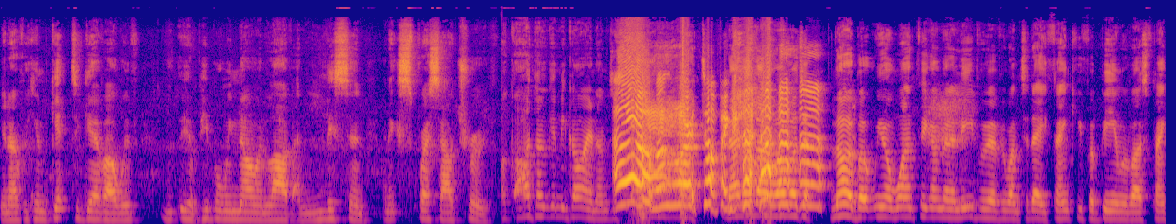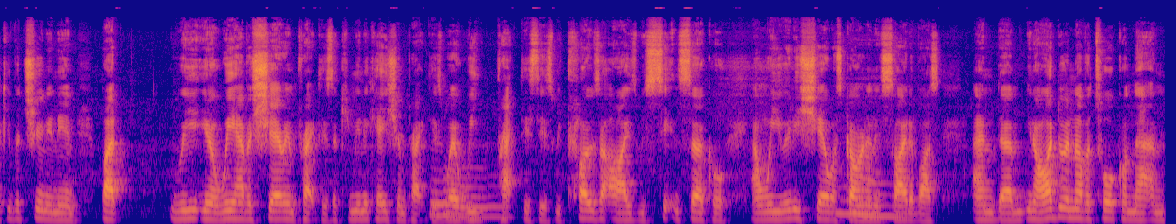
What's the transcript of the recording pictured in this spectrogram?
You know, if we can get together with you know, people we know and love and listen and express our truth. Like, oh, don't get me going. I'm just Oh, one more topic. no, no, no? No, but you know, one thing I'm going to leave with everyone today. Thank you for being with us. Thank you for tuning in. But we, you know, we have a sharing practice, a communication practice where we practice this. We close our eyes, we sit in circle, and we really share what's going on inside of us. And um, you know, I'll do another talk on that and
